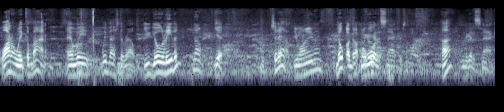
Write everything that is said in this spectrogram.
Why don't we combine them? And we we messed around. You you leaving? No. Yeah. Sit down. You want anything? Nope, I got I'm my water. get snack or something. Huh? I'm gonna get a snack.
